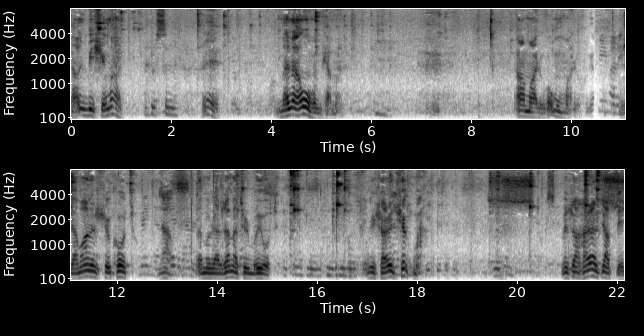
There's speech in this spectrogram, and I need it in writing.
كان بالشمال أهل السنة إيه. منعوهم كمان أعمالكم ومالكم زمان السكوت نعم وملازمة البيوت بشارة çıkma. Müzaharet yaptı.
